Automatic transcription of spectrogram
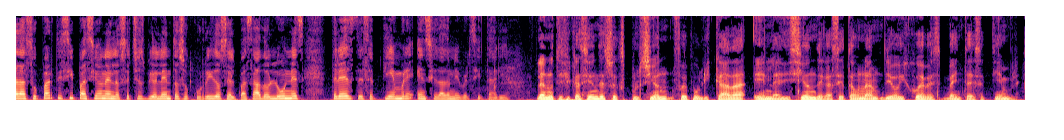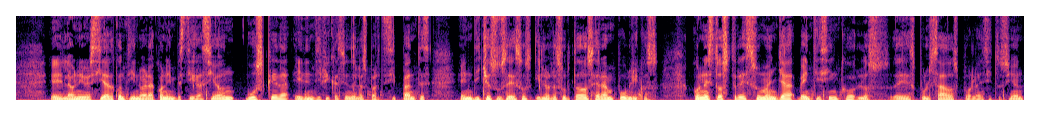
identificada su participación en los hechos violentos ocurridos el pasado lunes 3 de septiembre en Ciudad Universitaria. La notificación de su expulsión fue publicada en la edición de Gaceta UNAM de hoy jueves 20 de septiembre. Eh, la universidad continuará con la investigación, búsqueda e identificación de los participantes en dichos sucesos y los resultados serán públicos. Con estos tres suman ya 25 los eh, expulsados por la institución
